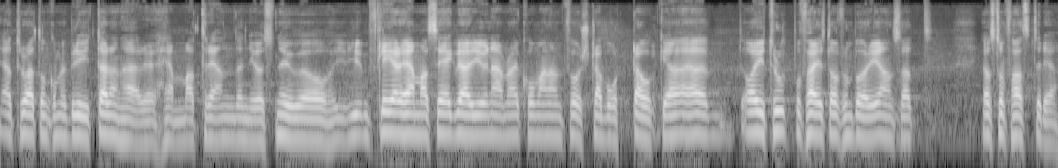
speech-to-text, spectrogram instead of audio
Jag tror att de kommer bryta den här hemmatrenden just nu och ju fler hemmasegrar ju närmare kommer man första borta och jag, jag har ju trott på Färjestad från början så att jag står fast i det.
